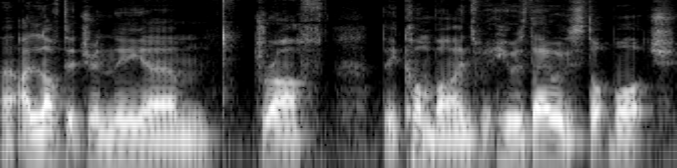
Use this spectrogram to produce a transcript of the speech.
Uh, I loved it during the um, draft, the combines. He was there with his stopwatch,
